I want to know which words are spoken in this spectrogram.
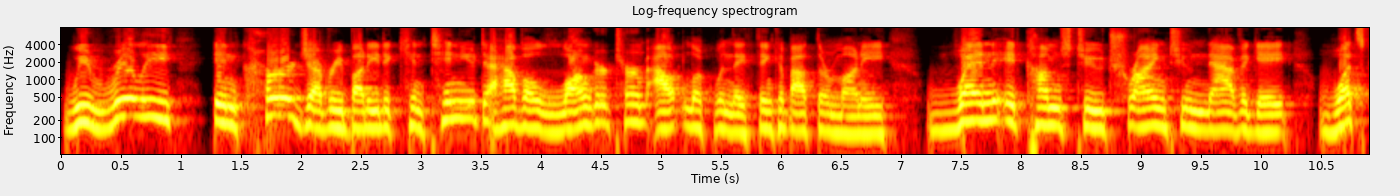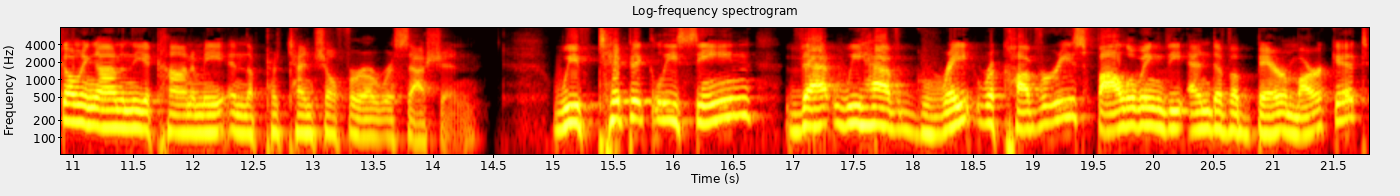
we really encourage everybody to continue to have a longer term outlook when they think about their money when it comes to trying to navigate what's going on in the economy and the potential for a recession. We've typically seen that we have great recoveries following the end of a bear market.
